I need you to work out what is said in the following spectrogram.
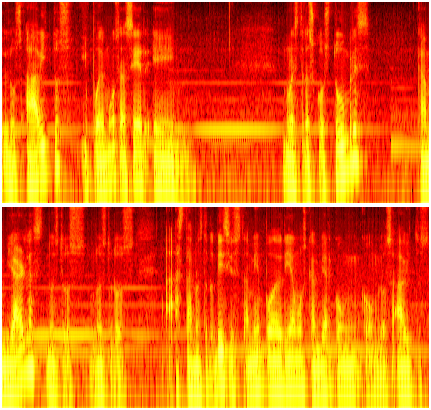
los hábitos y podemos hacer em, nuestras costumbres, cambiarlas, nuestros, nuestros, hasta nuestros vicios también podríamos cambiar con, con los hábitos.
